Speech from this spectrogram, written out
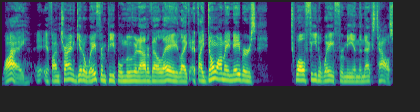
why? If I'm trying to get away from people moving out of LA, like if I don't want my neighbors 12 feet away from me in the next house.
